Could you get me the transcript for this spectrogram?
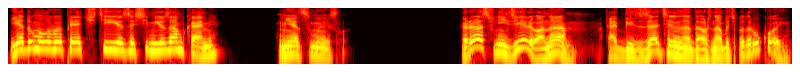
Я думала, вы прячете ее за семью замками. Нет смысла. Раз в неделю она обязательно должна быть под рукой.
